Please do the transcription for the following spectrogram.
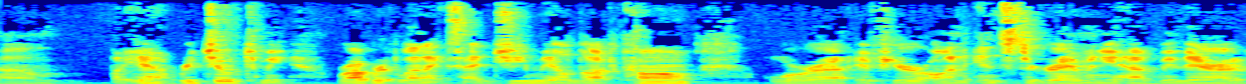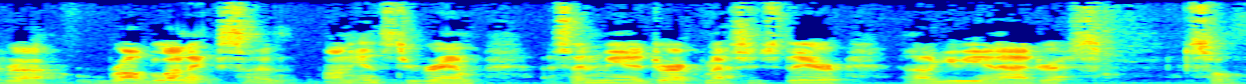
Um, but yeah, reach out to me, robertlennox at gmail.com. Or uh, if you're on Instagram and you have me there at uh, Rob Lennox on Instagram, send me a direct message there and I'll give you an address. So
